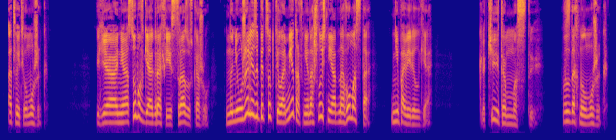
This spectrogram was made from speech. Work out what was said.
— ответил мужик. «Я не особо в географии, сразу скажу. Но неужели за пятьсот километров не нашлось ни одного моста?» — не поверил я. «Какие там мосты?» — вздохнул мужик.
